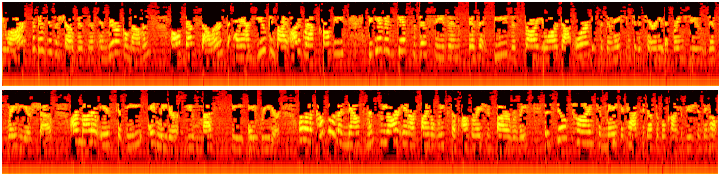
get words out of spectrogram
You Are, The Business of Show Business, and Miracle Moments, all bestsellers. And you can buy autographed copies. To give his gifts this season, visit BeTheStarYouAre.org. It's a donation to the charity that brings you this radio show. Our motto is to be a leader, you must be a reader. Well, a couple of announcements. We are in our final weeks of Operation Fire Relief. There's still time to make a tax-deductible contribution to help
